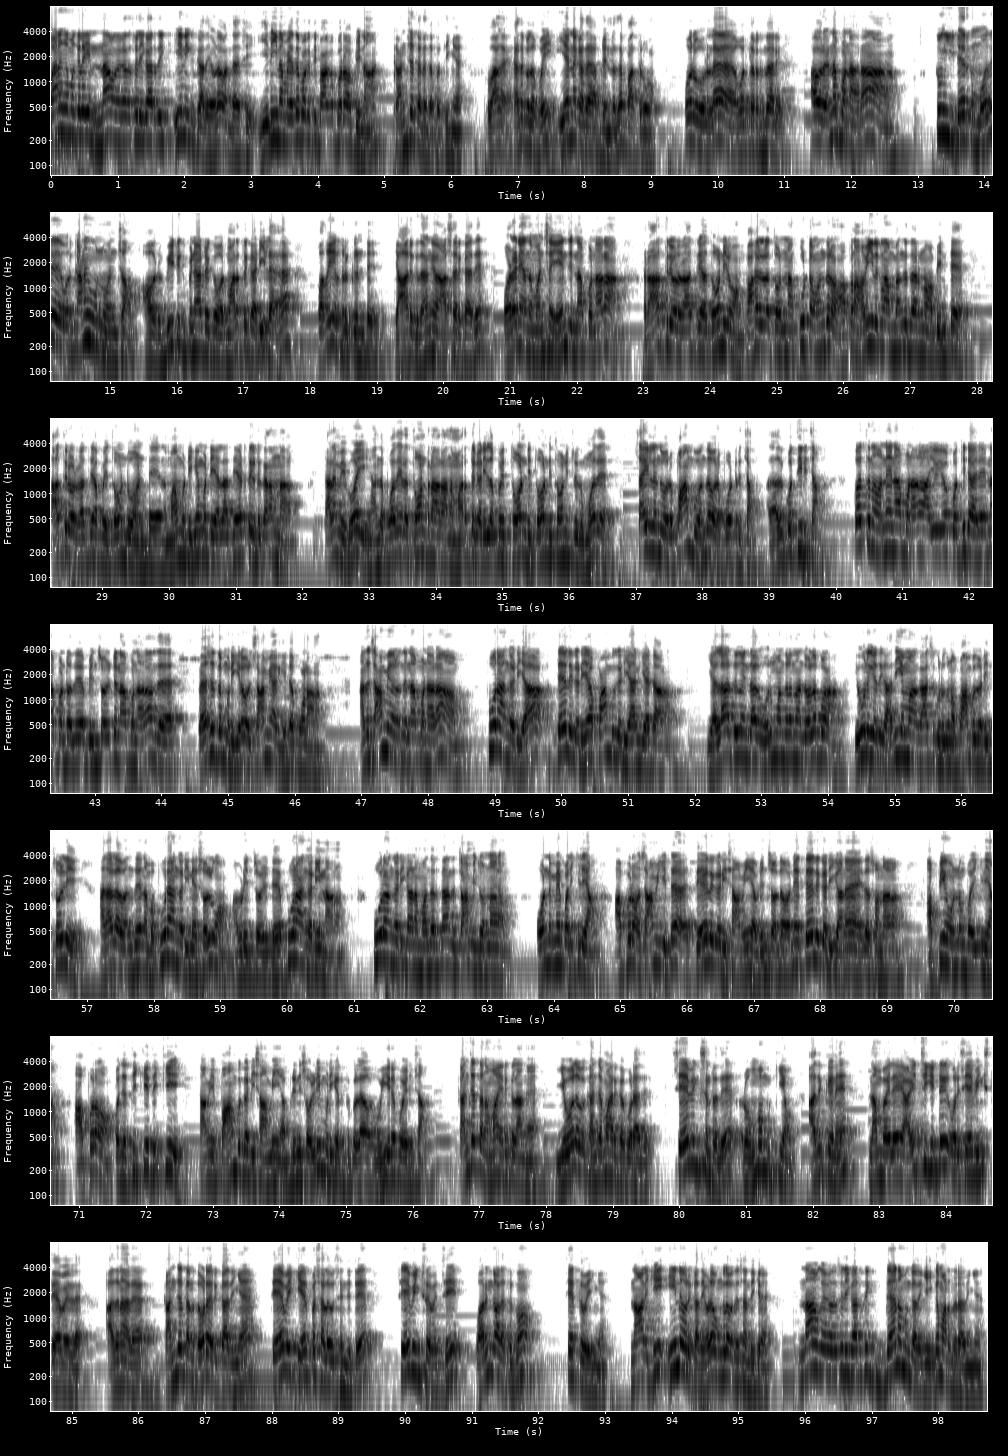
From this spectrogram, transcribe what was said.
வணங்க மக்களே நான் உங்க கதை சொல்லி கார்த்திக். இன்னைக்கு கதையோட வந்தாச்சு. இன்னைக்கு நம்ம எதை பற்றி பார்க்க போகிறோம் அப்படின்னா கஞ்சத்தனத்தை பற்றிங்க வாங்க கதைக்குள்ளே போய் என்ன கதை அப்படின்றத பார்த்துருவோம். ஒரு ஊரில் ஒருத்தர் இருந்தார். அவர் என்ன பண்ணாராம் தூங்கிக்கிட்டே இருக்கும்போது ஒரு கனவு ஒன்று வந்துச்சான் அவர் வீட்டுக்கு பின்னாடி இருக்க ஒரு மரத்துக்கு அடியில் புதையல் இருக்குன்ட்டு. யாருக்கு தாங்க ஆசை இருக்காது. உடனே அந்த மனுஷன் ஏஞ்சி என்ன பண்ணாராம் ராத்திரியோட ராத்திரியாக தோண்டிடுவான். பகலில் தோண்டினா கூட்டம் வந்துடும் அப்புறம் அவங்களுக்குலாம் பங்கு தரணும் அப்படின்ட்டு ஆத்திரோட ரத்தியாக போய் தோண்டுவான்ட்டு அந்த மாமுட்டி கிமுட்டி எல்லாத்தையும் எடுத்துக்கிட்டு கிளம்புனா கிளம்பி போய் அந்த புதையில தோன்றினாராம் அந்த மரத்துக்கு அடியில் போய் தோண்டி தோண்டி தோண்டிட்டு இருக்கும்போது சைட்லேருந்து ஒரு பாம்பு வந்து அவரை போட்டுருச்சான் அதாவது கொத்திருச்சான் கொத்தின உடனே என்ன பண்ணாராம் ஐயோ கொத்திட்டாரு என்ன பண்ணுறது அப்படின்னு சொல்லிட்டு என்ன பண்ணாராம் அந்த விஷத்தை முறிக்கிற ஒரு சாமியார் கிட்ட அந்த சாமியார் வந்து என்ன பண்ணாராம் பூராங்கடியா தேலுக்கடியா பாம்பு கடியான்னு கேட்டாராம். எல்லாத்துக்கும் இந்த ஆள் ஒரு மந்திரம் தான் சொல்ல போகிறான் இவனுக்கு எதுக்கு அதிகமாக காசு கொடுக்கணும்? பாம்பு கடின்னு சொல்லி அதனால் வந்து நம்ம பூராங்கடினே சொல்லுவோம் அப்படின்னு சொல்லிட்டு பூராங்கடின்னாராம். பூராங்கடிக்கான மந்திரத்தை அந்த சாமி சொன்னாராம். ஒன்றுமே பலிக்கலையாம் அப்புறம் சாமி கிட்ட சாமி அப்படின்னு சொன்ன உடனே தேலுகடிக்கான இதை சொன்னாராம். அப்பயும் ஒன்றும் பழிக்கலையாம். அப்புறம் கொஞ்சம் திக்கி திக்கி சாமி பாம்பு கடி சாமி அப்படின்னு சொல்லி முடிக்கிறதுக்குள்ளே அவர் உயிரை போயிடுச்சான் கஞ்சத்தனமாக இருக்கலாங்க. இவ்வளவு கஞ்சமாக இருக்கக்கூடாது. சேவிங்ஸ்ன்றது ரொம்ப முக்கியம். அதுக்குன்னு நம்மளே அழிச்சிக்கிட்டு ஒரு சேவிங்ஸ் தேவையில்லை. அதனால் கஞ்சத்தனத்தோடு இருக்காதீங்க. தேவைக்கு ஏற்ப செலவு செஞ்சுட்டு சேவிங்ஸை வச்சு வருங்காலத்துக்கும் சேர்த்து வைங்க. நாளைக்கு இன்னொரு கதையோட உங்களை வந்து சந்திக்கிறேன். நான் உங்கள் கதை சொல்லி கார்த்திக் தினமும் கதை கேட்க மறந்துடாதீங்க.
